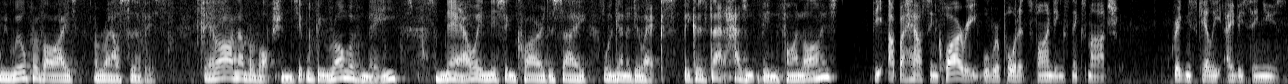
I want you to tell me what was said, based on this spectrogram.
We will provide a rail service. There are a number of options. It would be wrong of me now in this inquiry to say we're going to do X because that hasn't been finalised. The Upper House inquiry will report its findings next March. Greg Miskelly, ABC News.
